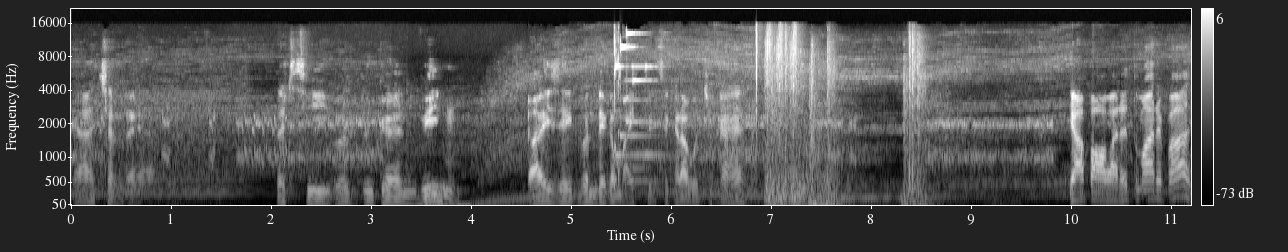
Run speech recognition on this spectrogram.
क्या चल रहा है? सी व्हाट विन। गाइस एक बंदे का माइक फिर से खराब हो चुका है। क्या पावर है तुम्हारे पास?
